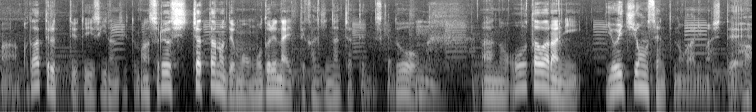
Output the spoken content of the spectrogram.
まあ、こだわってるっていうと言い過ぎなんですけど、まあ、それを知っちゃったのでもう戻れないって感じになっちゃってるんですけど、うん。あの大田原に余市温泉っていうのがありまして、は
